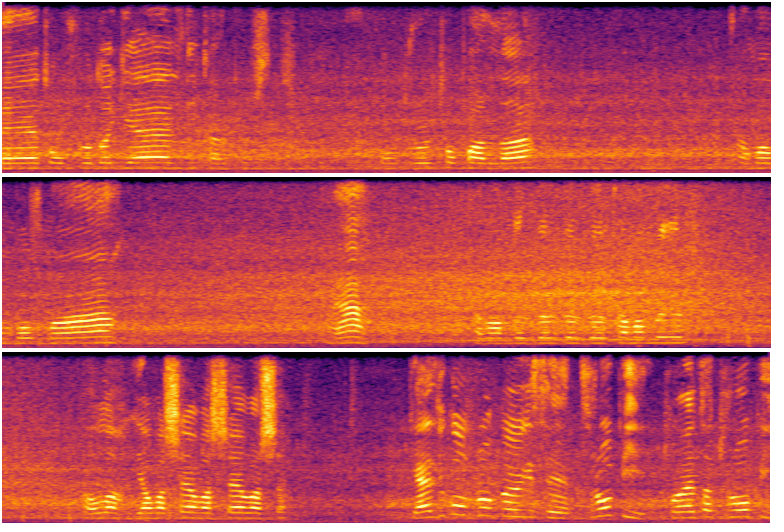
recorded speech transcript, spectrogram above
Evet offroad'a geldik arkadaşlar. Kontrolü toparla. Tamam bozma. Heh. Tamamdır dur dur dur tamamdır. Allah yavaşa yavaşa yavaşa. Geldik offroad bölgesi. Tropi. Toyota Tropi.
